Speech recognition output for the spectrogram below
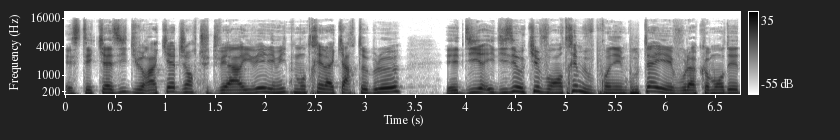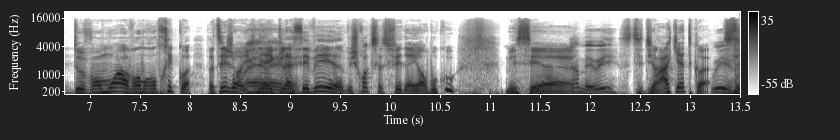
Et c'était quasi du racket. Genre, tu devais arriver, limite, montrer la carte bleue et dire. Ils disaient, OK, vous rentrez, mais vous prenez une bouteille et vous la commandez devant moi avant de rentrer, quoi. Enfin, tu sais, genre, ils Ouais, venaient avec la. CB, euh, mais je crois que ça se fait d'ailleurs beaucoup. Mais c'est. euh, Non, mais oui. C'était du racket, quoi. Oui.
